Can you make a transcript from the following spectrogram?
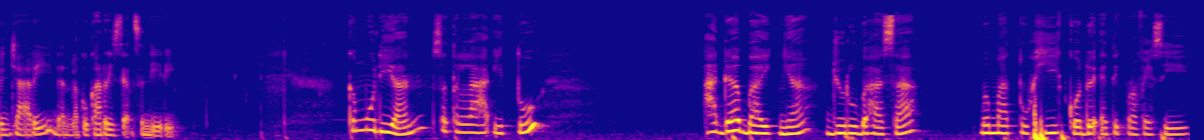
mencari dan melakukan riset sendiri. Kemudian setelah itu ada baiknya juru bahasa mematuhi kode etik profesi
